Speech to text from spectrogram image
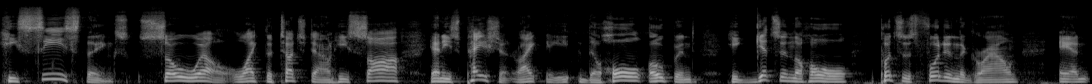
he sees things so well, like the touchdown. He saw, and he's patient, right? He, the hole opened. He gets in the hole, puts his foot in the ground, and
